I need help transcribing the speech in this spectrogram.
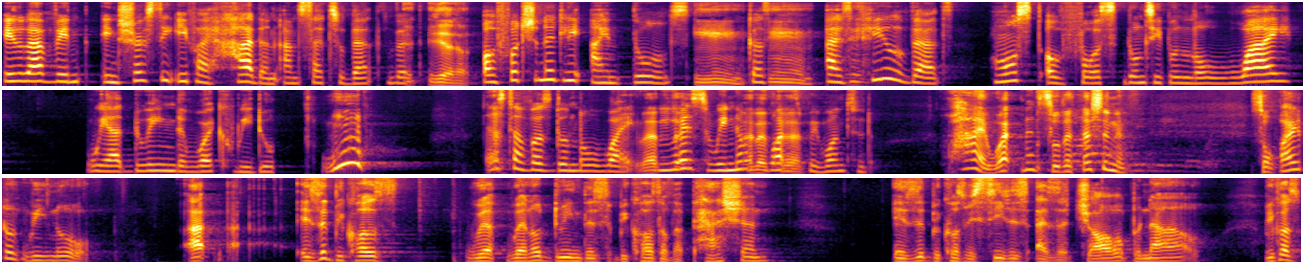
it would have been interesting if I had an answer to that, but Yeah. unfortunately I don't. Mm, because mm, I mm. feel that most of us don't even know why we are doing the work we do. Woo! Most of us don't know why. That- yes, we know that what a- we want to do. Why? What? So the question is, so why don't we know? Uh, uh, is it because we're we're not doing this because of a passion? Is it because we see this as a job now? Because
